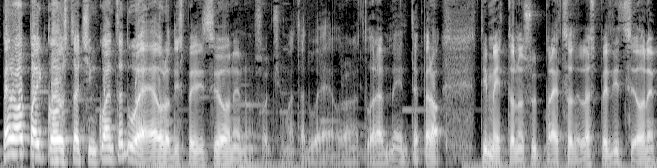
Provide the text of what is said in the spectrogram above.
Però poi costa 52 euro di spedizione, non sono 52 euro naturalmente, però ti mettono sul prezzo della spedizione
